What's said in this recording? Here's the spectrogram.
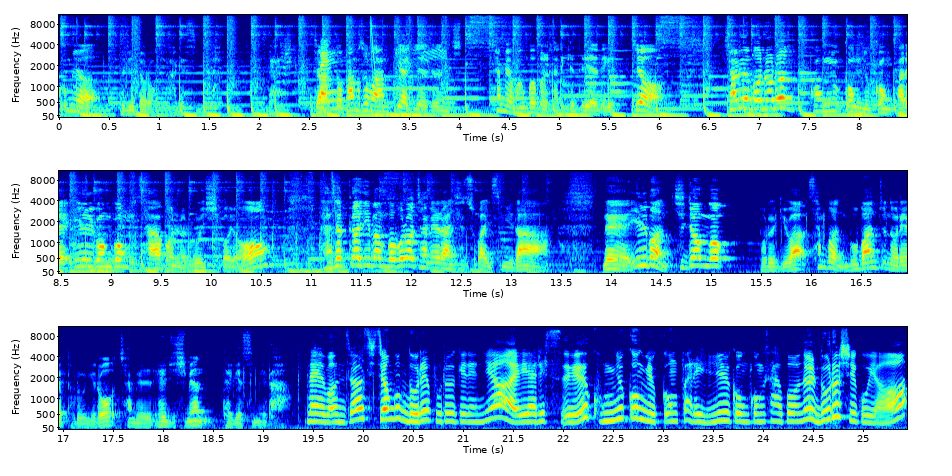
꾸며 드리도록 하겠습니다. 네. 자, 네. 또 방송과 함께하기 위해서는 참여 방법을 가르쳐 드려야 되겠죠. 참여 번호는 060-608-1004번을 누르시고요. 다섯 가지 방법으로 참여를 하실 수가 있습니다. 네, 1번 지정곡 부르기와 3번 무반주 노래 부르기로 참여를 해주시면 되겠습니다. 네, 먼저 지정곡 노래 부르기는요. ARS 060-608-1104번을 누르시고요.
